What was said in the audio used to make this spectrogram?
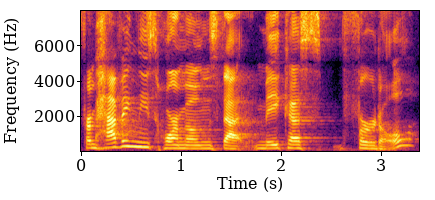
from having these hormones that make us fertile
